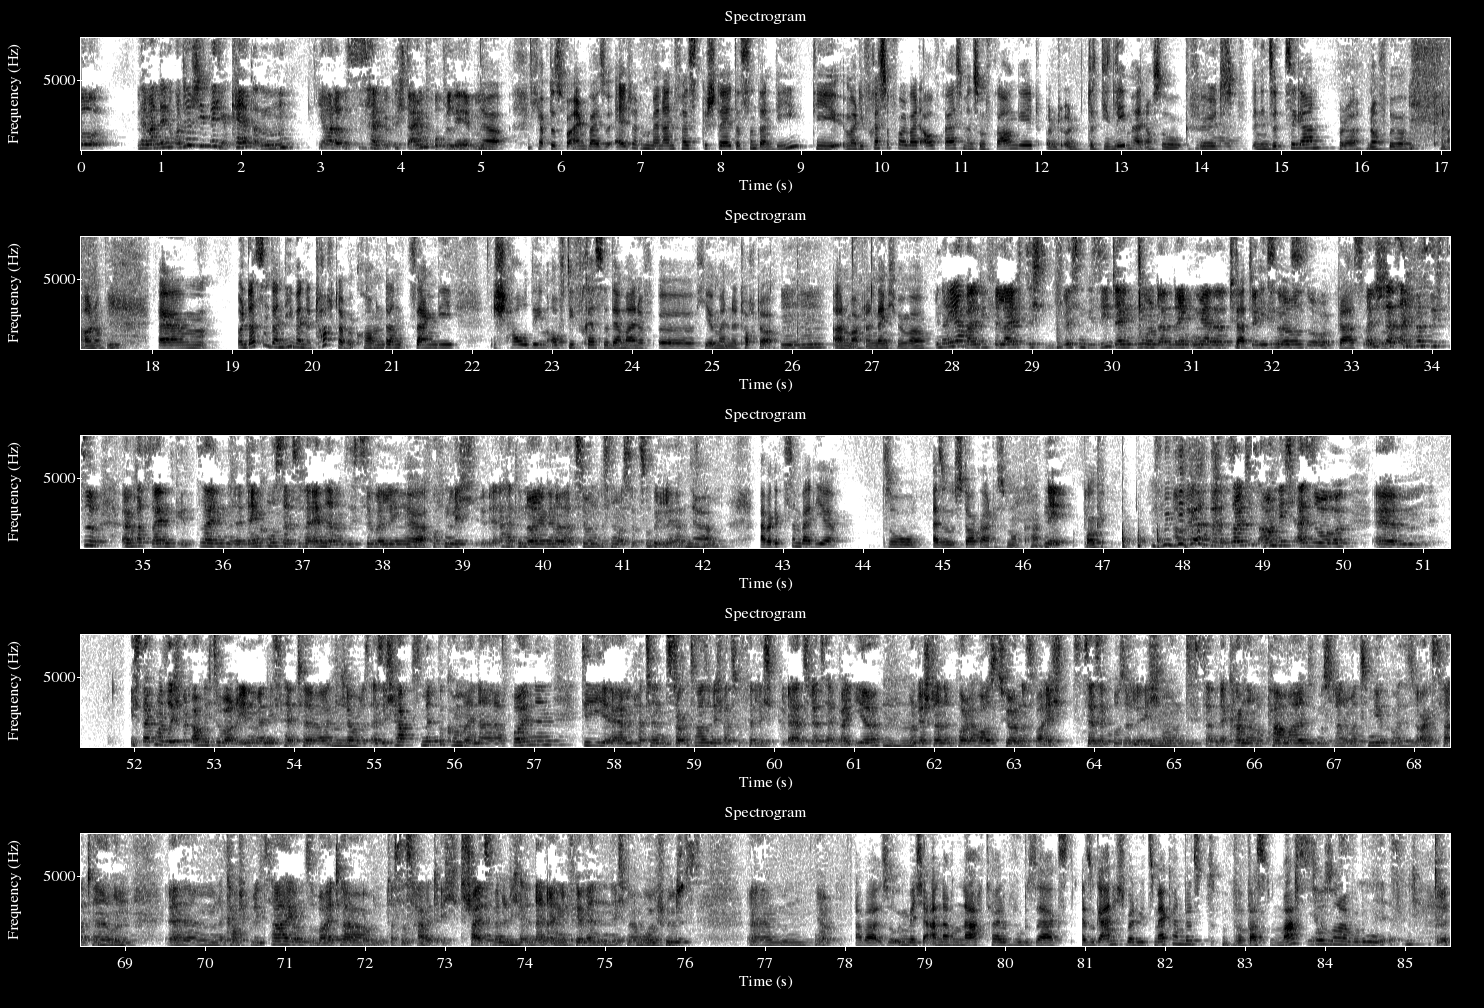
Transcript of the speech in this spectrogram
wenn man den Unterschied nicht erkennt, dann ja, dann ist es halt wirklich dein Problem. Ja, ich habe das vor allem bei so älteren Männern festgestellt. Das sind dann die, die immer die Fresse voll weit aufreißen, wenn es um Frauen geht. Und, und die leben halt noch so gefühlt ja. in den 70ern oder noch früher, keine Ahnung. ähm, und das sind dann die, wenn eine Tochter bekommen, dann sagen die, ich schau dem auf die Fresse, der meine äh, hier meine Tochter mhm. anmacht. Dann denke ich mir immer. Naja, weil die vielleicht sich wissen, wie sie denken und dann denken, ja, der Typ denkt genauso. Das Anstatt einfach sich zu einfach sein, sein Denkmuster zu verändern und sich zu überlegen, ja. hoffentlich hat die neue Generation ein bisschen was dazugelernt. Ja. So. Aber gibt es denn bei dir so, also Stalker hattest du noch keinen? Nee. Okay. Aber sollte es auch nicht, also ähm, ich sag mal so, ich würde auch nicht drüber reden, wenn ich es hätte. Mhm. Ich glaube, das, also ich habe es mitbekommen meiner Freundin, die ähm, hatte einen Stalker zu Hause und ich war zufällig äh, zu der Zeit bei ihr mhm. und der stand dann vor der Haustür und das war echt sehr, sehr gruselig. Mhm. Und sie ist dann, der kam dann noch ein paar Mal und sie musste dann immer zu mir kommen, weil sie so Angst hatte mhm. und ähm, dann kam auch die Polizei und so weiter und das ist halt echt scheiße, wenn du dich halt in deinen eigenen vier Wänden nicht mehr wohlfühlst. Ähm, ja. Aber so irgendwelche anderen Nachteile, wo du sagst, also gar nicht, weil du jetzt meckern willst, was du machst, ja. so, sondern wo du,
